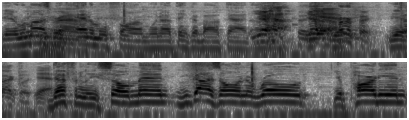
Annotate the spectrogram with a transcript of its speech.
Yeah, it reminds me of Animal Farm when I think about that. Uh, Yeah, yeah, Yeah. perfect. Yeah. Exactly. Yeah. Definitely. So, man, you guys are on the road. You're partying.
